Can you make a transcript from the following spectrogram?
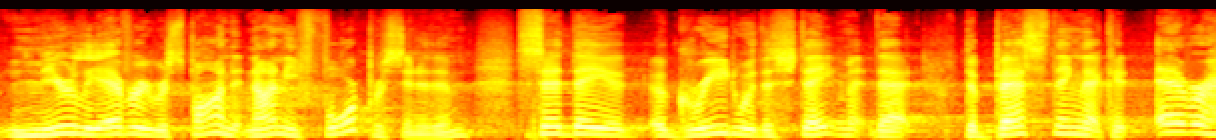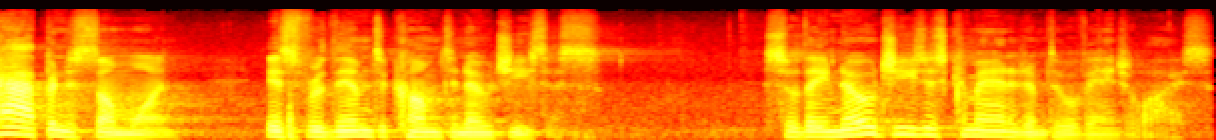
Nearly every respondent, 94% of them, said they agreed with the statement that the best thing that could ever happen to someone is for them to come to know Jesus. So they know Jesus commanded them to evangelize.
